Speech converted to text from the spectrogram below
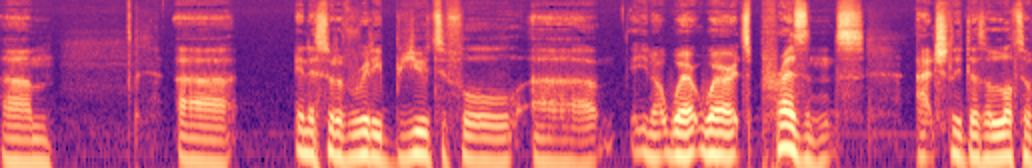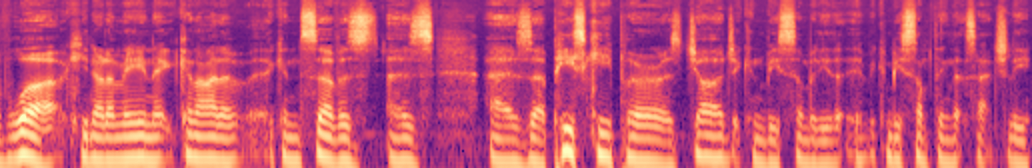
Um, uh, in a sort of really beautiful, uh, you know, where where its presence actually does a lot of work. You know what I mean? It can either it can serve as as as a peacekeeper, as judge. It can be somebody that it can be something that's actually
